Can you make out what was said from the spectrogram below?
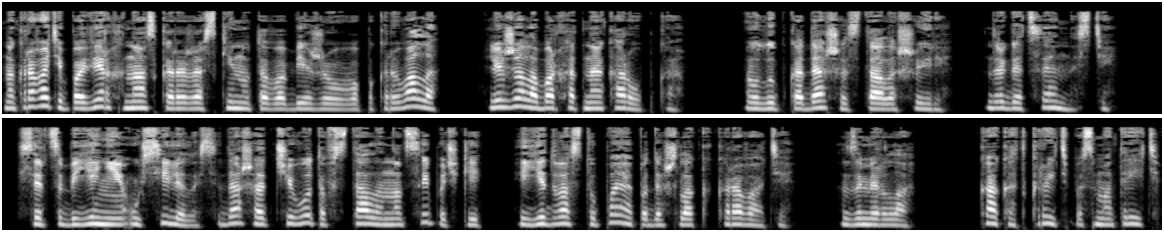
На кровати поверх наскоро раскинутого бежевого покрывала лежала бархатная коробка. Улыбка Даши стала шире. Драгоценности. Сердцебиение усилилось, Даша от чего-то встала на цыпочки и, едва ступая, подошла к кровати. Замерла. Как открыть, посмотреть?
